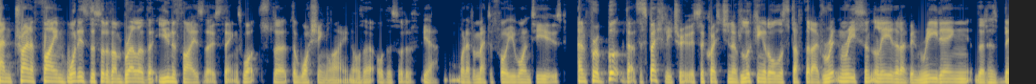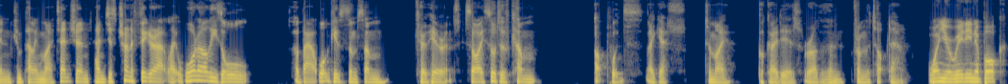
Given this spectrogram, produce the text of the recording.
and trying to find what is the sort of umbrella that unifies those things. What's the the washing line or the or the sort of yeah, whatever metaphor you want to use. And for a book, that's especially true. It's a question of looking at all the stuff that I've written recently, that I've been reading, that has been compelling my attention, and just trying to figure out like what are these all about? What gives them some coherence? So I sort of come upwards, I guess to my book ideas rather than from the top down. When you're reading a book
